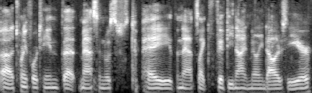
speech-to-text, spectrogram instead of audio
uh, 2014 that MASN was to pay the Nats like 59 million dollars a year,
